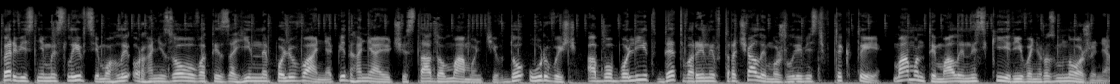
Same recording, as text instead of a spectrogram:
Первісні мисливці могли організовувати загінне полювання, підганяючи стадо мамонтів до урвищ або боліт, де тварини втрачали можливість втекти. Мамонти мали низький рівень розмноження.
